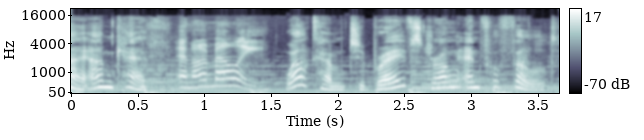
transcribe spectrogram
Hi, I'm Kath. And I'm Ali. Welcome to Brave, Strong and Fulfilled.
